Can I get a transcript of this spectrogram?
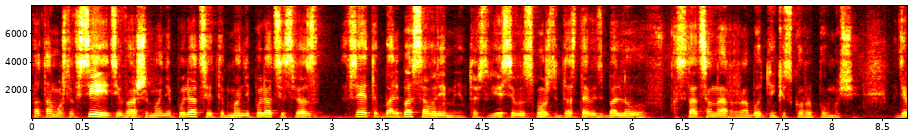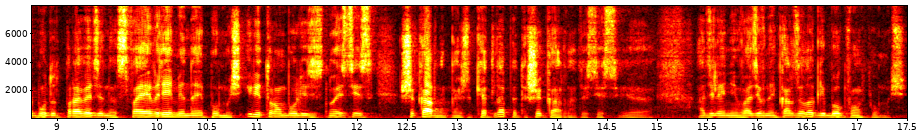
потому что все эти ваши манипуляции, это манипуляции связаны, вся эта борьба со временем. То есть, если вы сможете доставить больного в стационар работники скорой помощи, где будут проведены своевременная помощь или тромболизис, но если есть шикарно, конечно, CAT это шикарно, то есть есть э, отделение инвазивной кардиологии, Бог вам в помощь.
